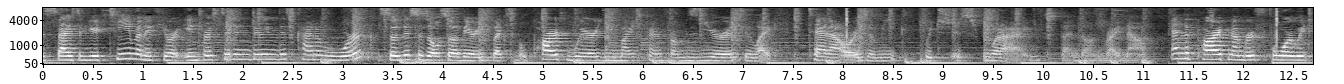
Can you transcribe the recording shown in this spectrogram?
the size of your team and if you're interested in doing this kind of work. So this is also a very flexible part where you might spend from zero to like 10 hours a week, which is what I spend on right now. And the part number four, which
